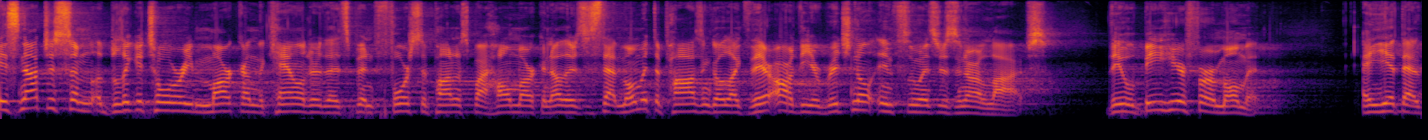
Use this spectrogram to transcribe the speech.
it's not just some obligatory mark on the calendar that's been forced upon us by Hallmark and others. It's that moment to pause and go like there are the original influencers in our lives. They will be here for a moment. And yet that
